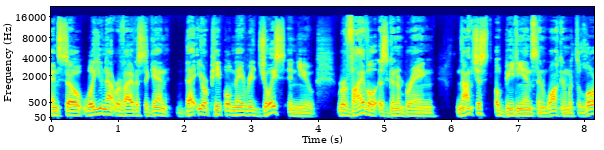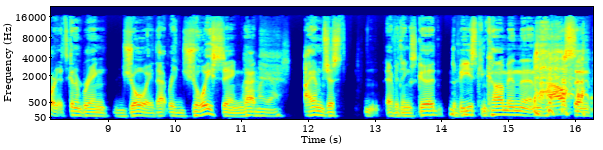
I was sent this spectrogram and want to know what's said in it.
And so, will you not revive us again that your people may rejoice in you? Revival is going to bring not just obedience and walking with the Lord, it's going to bring joy, that rejoicing, that oh I am just everything's good. The mm-hmm. bees can come in the, in the house and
